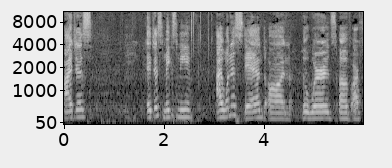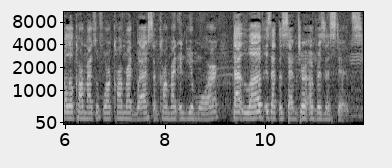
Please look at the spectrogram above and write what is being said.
I just, it just makes me, I want to stand on the words of our fellow comrades before, Comrade West and Comrade Indya Moore, that love is at the center of resistance.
